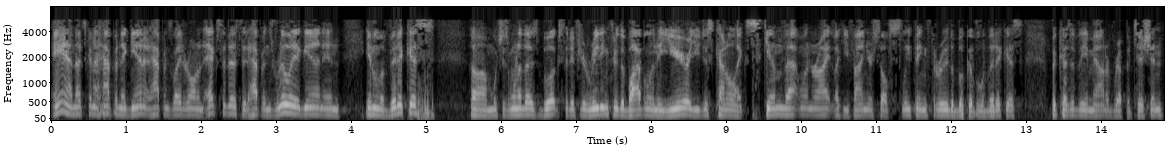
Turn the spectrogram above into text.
And that's going to happen again. It happens later on in Exodus. It happens really again in in Leviticus. Um, which is one of those books that if you're reading through the Bible in a year, you just kind of like skim that one, right? Like you find yourself sleeping through the book of Leviticus because of the amount of repetition.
